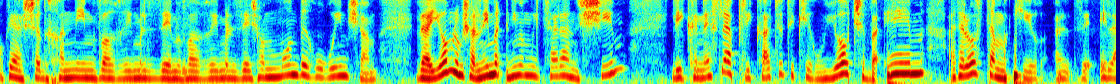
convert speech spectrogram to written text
אוקיי, השדכנים מבררים על זה, מבררים על זה, יש המון ברורים שם. והיום, למשל, אני, אני ממליצה לאנשים להיכנס לאפליקציות היכרויות שבהם אתה לא סתם מכיר על זה, אלא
